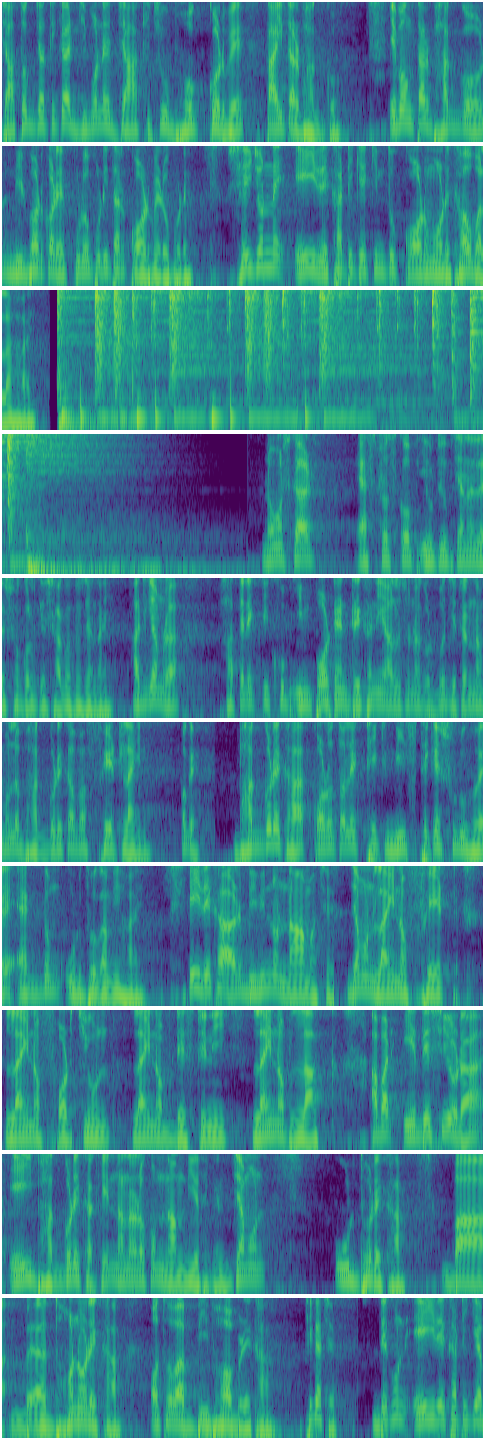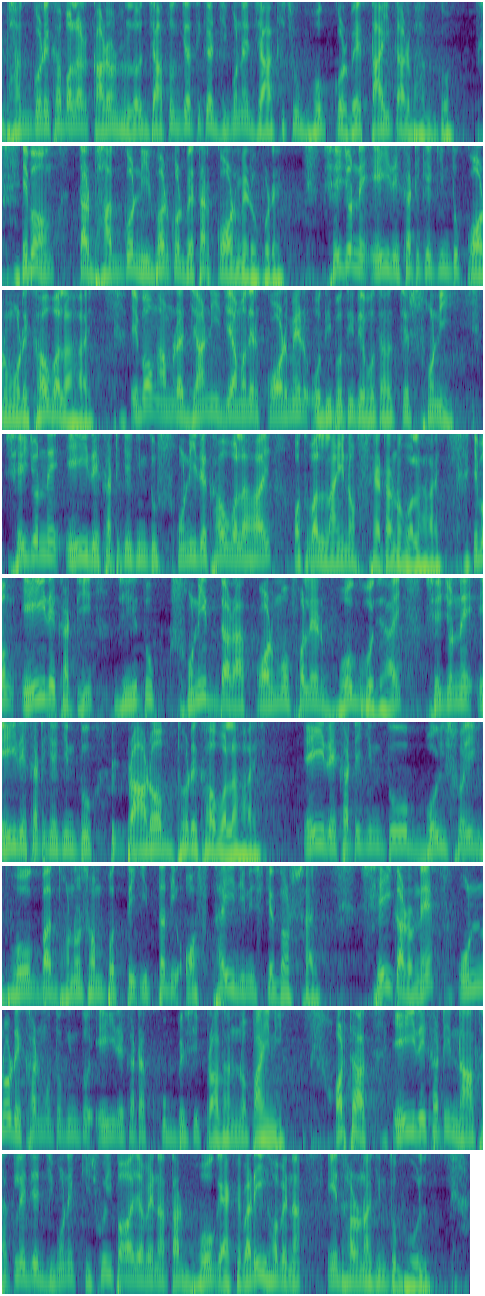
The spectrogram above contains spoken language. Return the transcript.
জাতক জাতিকা জীবনে যা কিছু ভোগ করবে, তাই তার ভাগ্য। এবং তার ভাগ্য নির্ভর করে পুরোপুরি তার কর্মের ওপরে সেই জন্য এই রেখাটিকে কিন্তু কর্মরেখাও বলা হয়। নমস্কার, অ্যাস্ট্রোস্কোপ ইউটিউব চ্যানেলে সকলকে স্বাগত জানাই। আজকে আমরা হাতের একটি খুব ইম্পর্ট্যান্ট রেখা নিয়ে আলোচনা করব, যেটার নাম হলো ভাগ্যরেখা বা ফেট লাইন ওকে ভাগ্যরেখা করতলের ঠিক নিচ থেকে শুরু হয়ে একদম ঊর্ধ্বগামী হয়। এই রেখার বিভিন্ন নাম আছে, যেমন line of fate, line of fortune, line of destiny, line of luck. আবার এদেশীয়রা এই ভাগ্যরেখাকে নানা রকম নাম দিয়ে থাকেন, যেমন ঊর্ধ্বরেখা বা ধনরেখা অথবা বিভব রেখা ঠিক আছে? দেখুন, এই রেখাটিকে ভাগ্যরেখা বলার কারণ হলো, জাতক জাতিকা জীবনে যা কিছু ভোগ করবে তাই তার ভাগ্য। এবং তার ভাগ্য নির্ভর করবে তার কর্মের উপরে। সেই জন্য এই রেখাটিকে কিন্তু কর্মরেখাও বলা হয়। এবং আমরা জানি যে আমাদের কর্মের অধিপতি দেবতা হচ্ছে শনি। সেই জন্য এই রেখাটিকে কিন্তু শনি রেখাও বলা হয় অথবা লাইন অফ স্যাটানও বলা হয়। এবং এই রেখাটি যেহেতু শনির দ্বারা কর্মফলের ভোগ বোঝায়, সেই জন্য এই রেখাটিকে কিন্তু প্রারব্ধ রেখাও বলা হয়। এই রেখাটি কিন্তু বৈষয়িক ভোগ বা ধনসম্পত্তি ইত্যাদি অস্থায়ী জিনিসকে দর্শায়। সেই কারণে অন্য রেখার মতো কিন্তু এই রেখাটা খুব বেশি প্রাধান্য পায়নি। অর্থাৎ এই রেখাটি না থাকলে যে জীবনে কিছুই পাওয়া যাবে না, তার ভোগ একেবারেই হবে না, এ ধারণা কিন্তু ভুল।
